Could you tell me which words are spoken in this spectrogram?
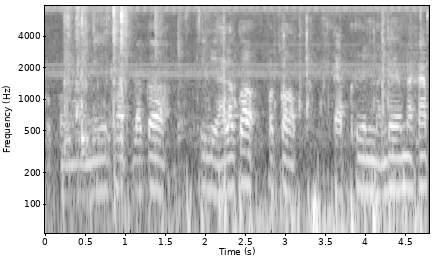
ก็ประมาณนี้ครับแล้วก็ที่เหลือเราก็ประกอบกลับคืนเหมือนเดิมนะครับ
